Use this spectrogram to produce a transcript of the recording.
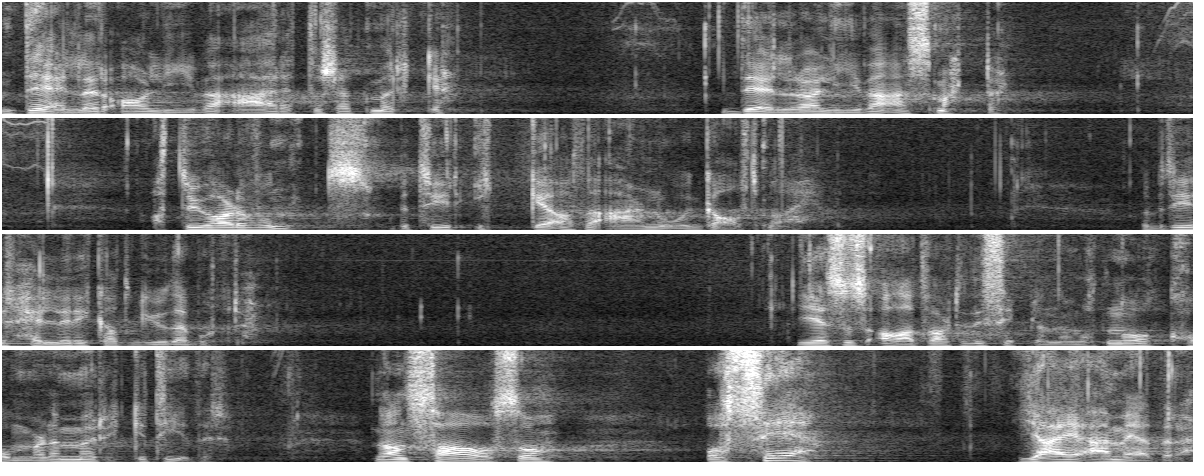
Deler av livet er rett og slett mørke. Deler av livet er smerte. At du har det vondt, betyr ikke at det er noe galt med deg. Det betyr heller ikke at Gud er borte. Jesus advarte disiplene om at nå kommer det mørke tider. Men han sa også «Å se, jeg er med dere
